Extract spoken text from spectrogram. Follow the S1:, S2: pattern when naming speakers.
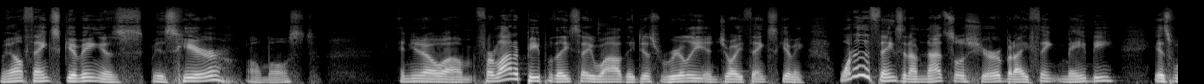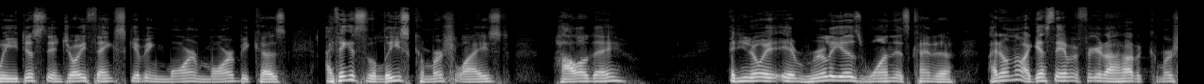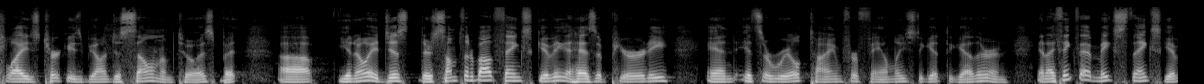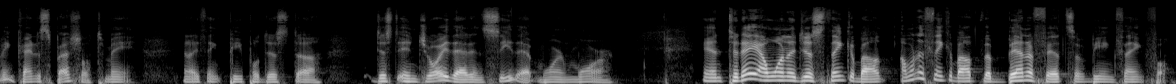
S1: Well, Thanksgiving is is here almost. And you know, um, for a lot of people, they say, wow, they just really enjoy Thanksgiving. One of the things that I'm not so sure, but I think maybe, is we just enjoy Thanksgiving more and more because I think it's the least commercialized holiday. And you know, it, it really is one that's kind of, I don't know, I guess they haven't figured out how to commercialize turkeys beyond just selling them to us. But, uh, you know, it just, there's something about Thanksgiving that has a purity and it's a real time for families to get together and and I think that makes Thanksgiving kind of special to me. And I think people just uh, just enjoy that and see that more and more. And today I want to just think about I want to think about the benefits of being thankful.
